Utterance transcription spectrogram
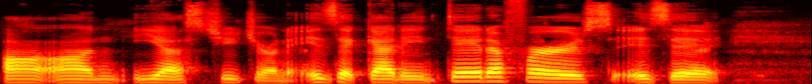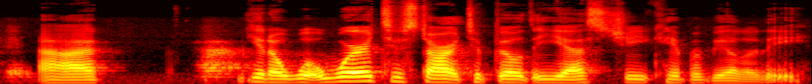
on ESG journey? Is it getting data first? Is it, uh, you know, where to start to build the ESG capability?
